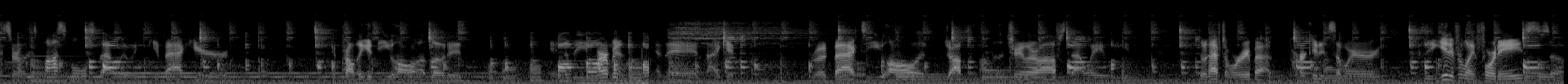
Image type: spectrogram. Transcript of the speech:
as early as possible, so that way we can get back here and probably get the U-Haul unloaded into the apartment, and then I can run back to U-Haul and drop the trailer off, so that way we don't have to worry about parking it somewhere. Cause you get it for like four days, so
